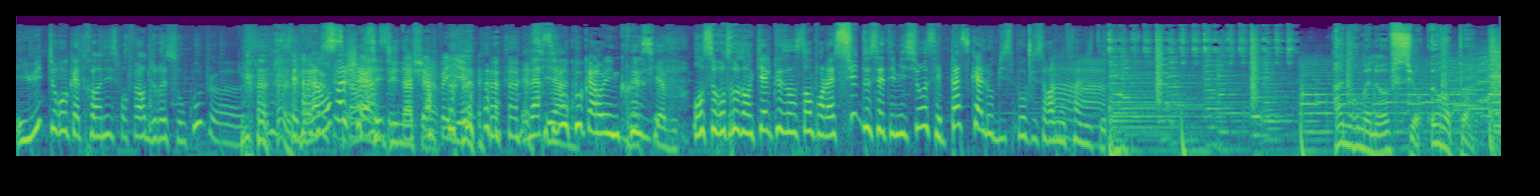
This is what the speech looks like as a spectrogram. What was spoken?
Et 8,90€ pour faire durer son couple, euh, c'est vraiment pas cher. C'est une affaire. cher payé. Merci beaucoup Caroline Cruz. Merci à vous. On se retrouve dans quelques instants pour la suite de cette émission et c'est Pascal Obispo qui sera notre Ah. invité. Anne Romanoff sur Europe Ça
